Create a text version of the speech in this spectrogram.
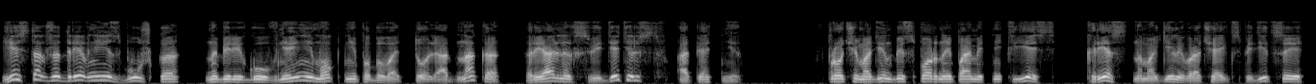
Есть также древняя избушка на берегу, в ней не мог не побывать Толя, однако реальных свидетельств опять нет. Впрочем, один бесспорный памятник есть — крест на могиле врача экспедиции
